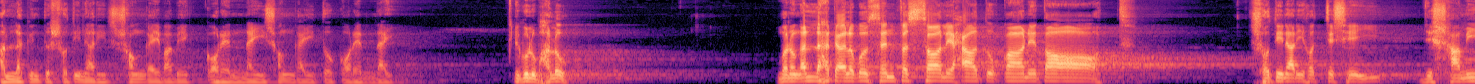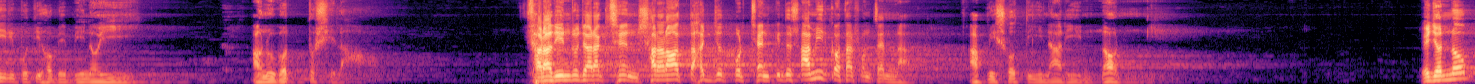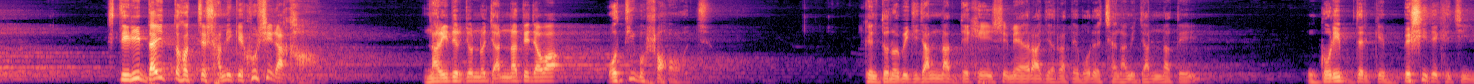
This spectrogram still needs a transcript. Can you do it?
আল্লাহ কিন্তু সতী নারীর সংজ্ঞা এভাবে করেন নাই, সংজ্ঞায়িত করেন নাই। এগুলো ভালো। বরং আল্লাহ বলছেন সতী নারী হচ্ছে সেই যে স্বামীর প্রতি হবে বিনয়ী, আনুগত্যশীলা। সারাদিন রোজা রাখছেন, সারা রাত তাহাজ্জুদ পড়ছেন, কিন্তু স্বামীর কথা শুনছেন না। আপনি সতী, নারী, নন। এজন্য স্ত্রীর দায়িত্ব হচ্ছে স্বামীকে খুশি রাখা। নারীদের জন্য জান্নাতে যাওয়া অতীব সহজ। কিন্তু নবীজি জান্নাত দেখে এসে মেয়েরাজের রাতে বলেছেন, আমি জান্নাতে গরিবদেরকে বেশি দেখেছি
